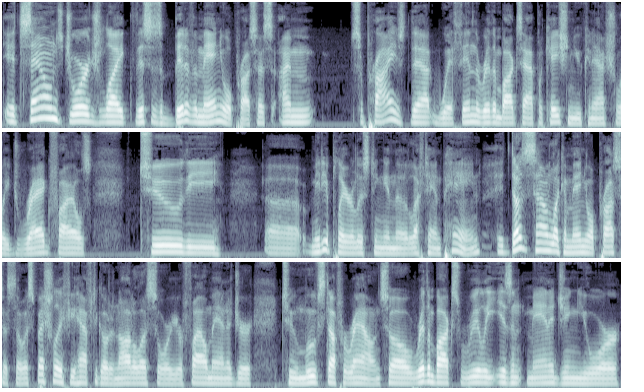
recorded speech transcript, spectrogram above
It sounds, George, like this is a bit of a manual process. I'm surprised that within the Rhythmbox application you can actually drag files to the uh, media player listing in the left hand pane. It does sound like a manual process, though, especially if you have to go to Nautilus or your file manager to move stuff around. So, Rhythmbox really isn't managing your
